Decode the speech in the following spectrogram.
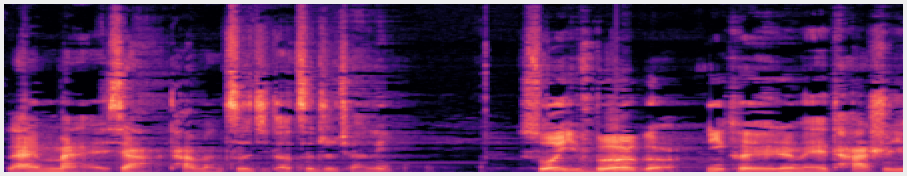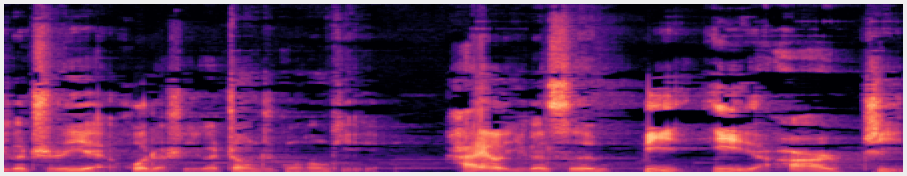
来买下他们自己的自治权利。所以，burger 你可以认为它是一个职业或者是一个政治共同体。还有一个词 berg，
